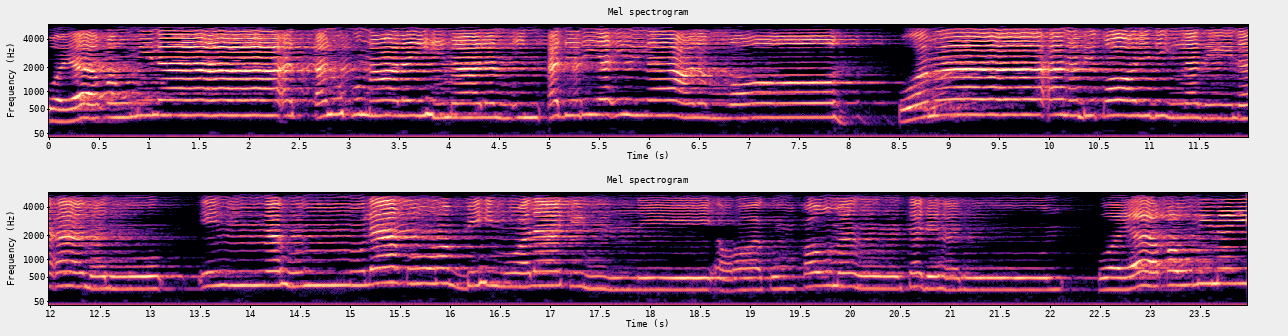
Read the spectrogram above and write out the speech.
ويا قوم لا أسألكم عليه مالا إن أدري إلا على الله وما أنا بطارد الذين آمنوا إنهم ملاقوا ربهم ولكني أراكم قوما تجهلون ويا قوم من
